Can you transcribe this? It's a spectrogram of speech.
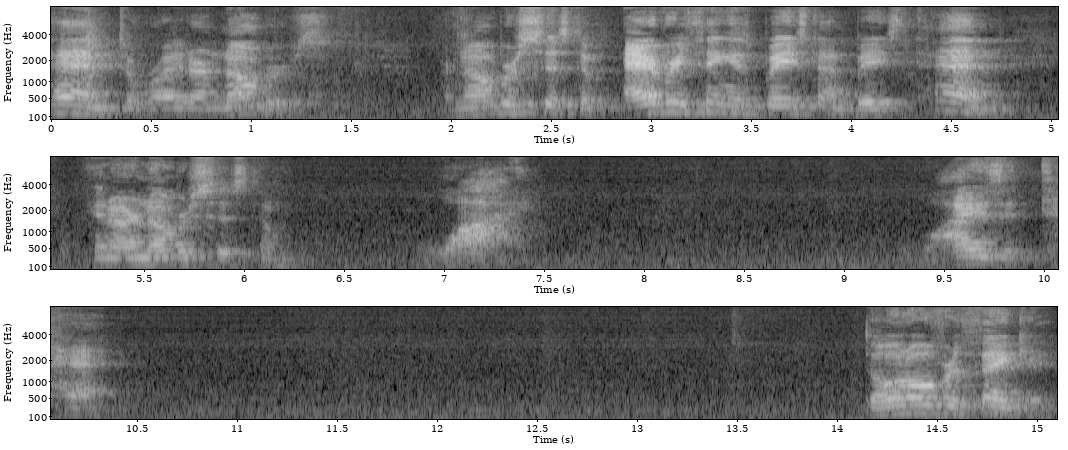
ten to write our numbers. Our number system, everything is based on base ten in our number system. Why? Why is it ten? Don't overthink it.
